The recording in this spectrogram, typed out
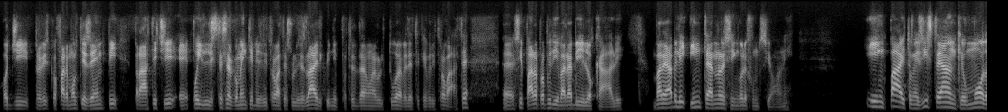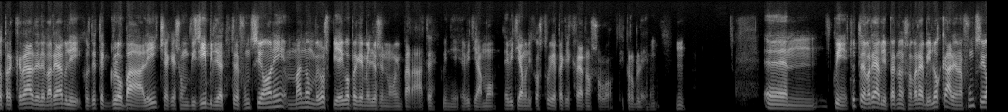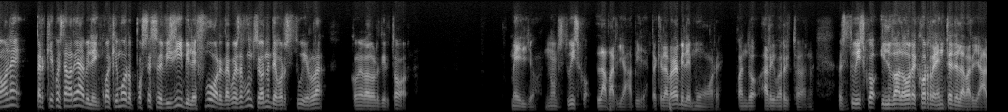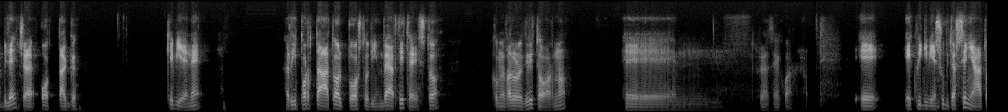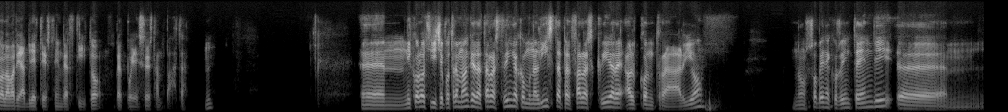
oggi preferisco fare molti esempi pratici e poi gli stessi argomenti li ritrovate sulle slide, quindi potete dare una lettura, vedete che vi ritrovate, eh, si parla proprio di variabili locali, variabili interne alle singole funzioni. In Python esiste anche un modo per creare delle variabili cosiddette globali, cioè che sono visibili da tutte le funzioni, ma non ve lo spiego perché è meglio se non lo imparate, quindi evitiamo, evitiamo di costruire perché creano solo dei problemi. Mm. Ehm, quindi tutte le variabili per noi sono variabili locali a una funzione, perché questa variabile in qualche modo possa essere visibile fuori da questa funzione, devo restituirla come valore di ritorno meglio, non restituisco la variabile, perché la variabile muore quando arriva il return, restituisco il valore corrente della variabile, cioè ottag, che viene riportato al posto di inverti testo come valore di ritorno, e, ehm, qua, no? e, e quindi viene subito assegnato alla variabile testo invertito per poi essere stampata. Ehm, Nicolò ci dice potremmo anche adattare la stringa come una lista per farla scrivere al contrario. Non so bene cosa intendi. Ehm,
